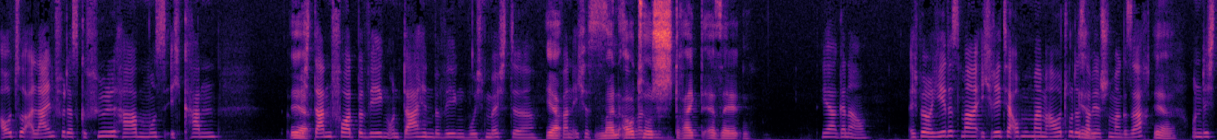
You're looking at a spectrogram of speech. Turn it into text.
Auto allein für das Gefühl haben muss, ich kann Ja. mich dann fortbewegen und dahin bewegen, wo ich möchte, Ja. wann ich es. mein so Auto streikt eher selten. Ja, genau. Ich bin auch jedes Mal, ich rede ja auch mit meinem Auto, das Ja. habe ich ja schon mal gesagt. Ja. Und ich,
